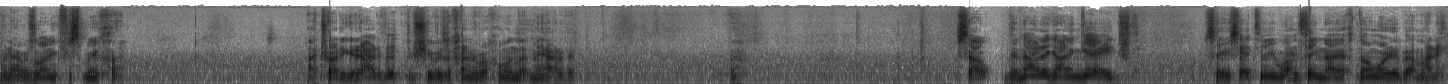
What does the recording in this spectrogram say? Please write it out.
When I was learning for Smicha, I tried to get out of it. The Shiva Zechana Rocha wouldn't let me out of it. So the night I got engaged, so he said to me, one thing, Nayach, don't worry about money.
